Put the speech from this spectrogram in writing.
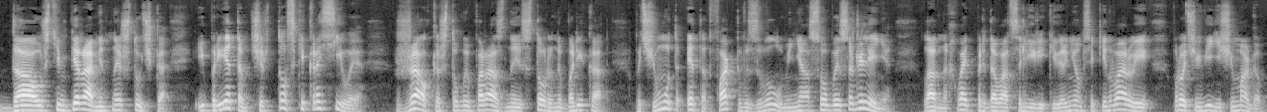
Да уж, темпераментная штучка, и при этом чертовски красивая. Жалко, что мы по разные стороны баррикад. Почему-то этот факт вызвал у меня особое сожаление. Ладно, хватит предаваться лирике, вернемся к январу и прочим видящим магам.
